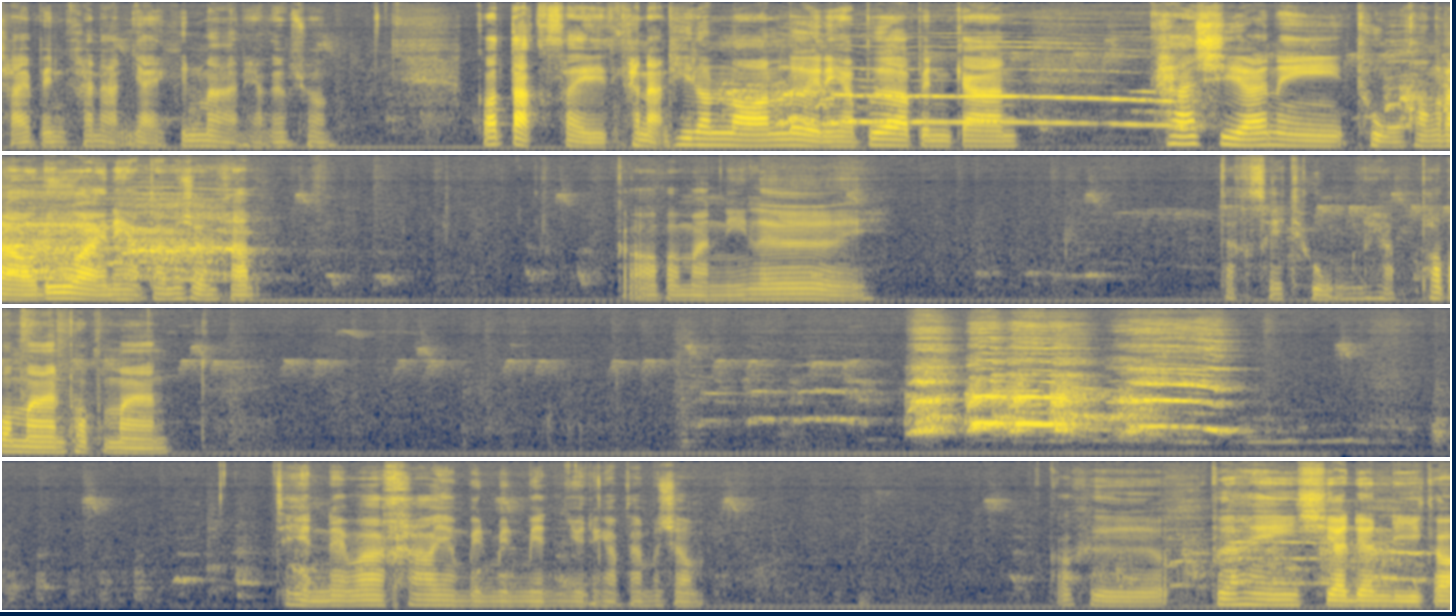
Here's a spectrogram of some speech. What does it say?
ใช้เป็นขนาดใหญ่ขึ้นมานะครับท่านผู้ชม ก็ตักใส่ขณะที่ร้อนๆเลยนะครับ เพื่อเป็นการฆ่าเชื้อในถุงของเราด้วยนะครับท่านผู้ชมครับ ก็ประมาณนี้เลย ตักใส่ถุงนะครับ พอประมาณพอประมาณจะเห็นได้ว่าข้าวยังเป็นเม็ดๆอยู่นะครับท่านผู้ชม ก็คือเพื่อให้เชื้อเดินดีก็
